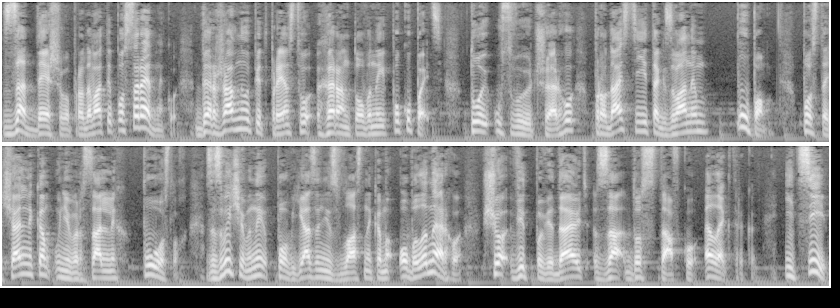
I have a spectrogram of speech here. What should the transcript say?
задешево продавати посереднику державному підприємству гарантований покупець. Той у свою чергу продасть її так званим пупам постачальникам універсальних послуг. Зазвичай вони пов'язані з власниками обленерго, що відповідають за доставку електрики. І ці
